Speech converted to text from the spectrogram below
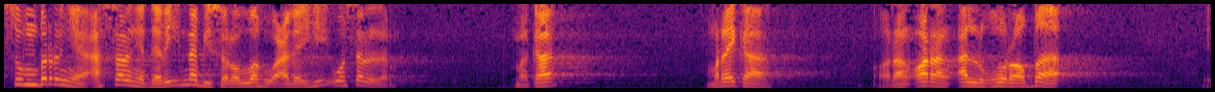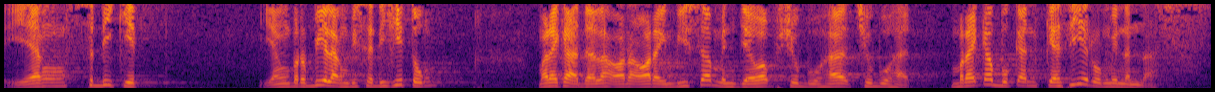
sumbernya asalnya dari Nabi Shallallahu Alaihi Wasallam. Maka mereka orang-orang al-ghuraba yang sedikit yang berbilang bisa dihitung mereka adalah orang-orang yang bisa menjawab syubhat-syubhat mereka bukan kathirun minan nas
